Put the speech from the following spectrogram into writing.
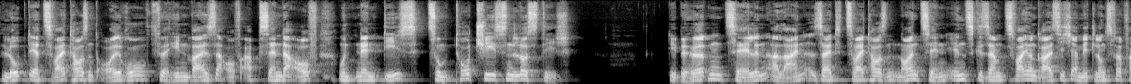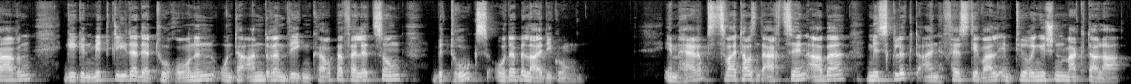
lobt er 2000 Euro für Hinweise auf Absender auf und nennt dies zum Totschießen lustig. Die Behörden zählen allein seit 2019 insgesamt 32 Ermittlungsverfahren gegen Mitglieder der Turonen unter anderem wegen Körperverletzung, Betrugs oder Beleidigung. Im Herbst 2018 aber missglückt ein Festival im thüringischen Magdala.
